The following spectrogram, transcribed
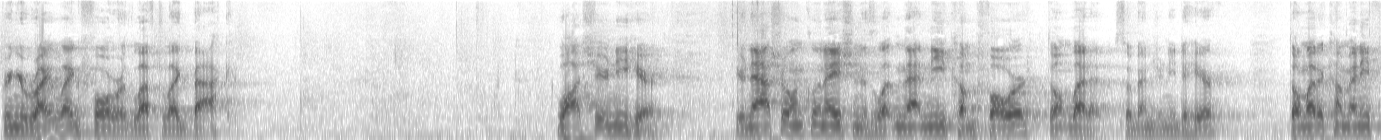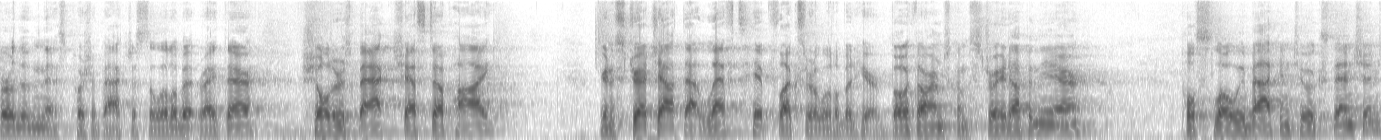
Bring your right leg forward, left leg back. Watch your knee here. Your natural inclination is letting that knee come forward. Don't let it. So bend your knee to here. Don't let it come any further than this. Push it back just a little bit right there. Shoulders back, chest up high. You're going to stretch out that left hip flexor a little bit here. Both arms come straight up in the air. Pull slowly back into extension.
